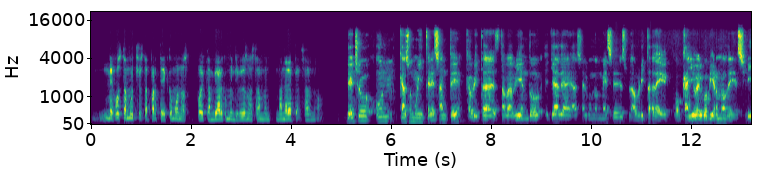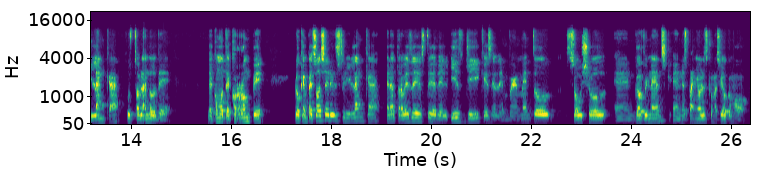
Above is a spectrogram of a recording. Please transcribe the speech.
me gusta mucho esta parte de cómo nos puede cambiar como individuos nuestra manera de pensar, ¿no? De hecho, un caso muy interesante que ahorita estaba viendo ya de hace algunos meses, ahorita de cayó el gobierno de Sri Lanka, justo hablando de, de cómo te corrompe. Lo que empezó a hacer Sri Lanka era a través de este del ESG, que es el Environmental, Social and Governance, en español es conocido como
